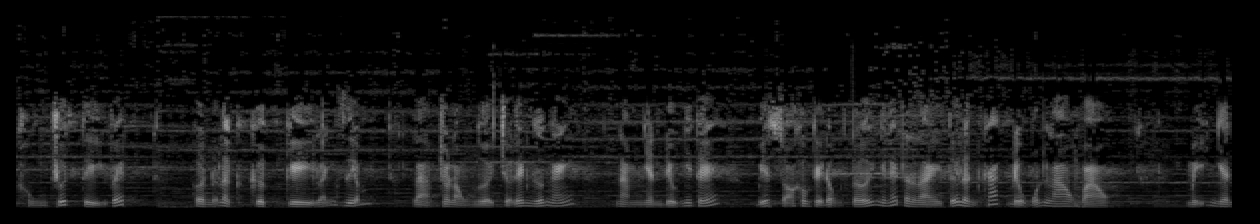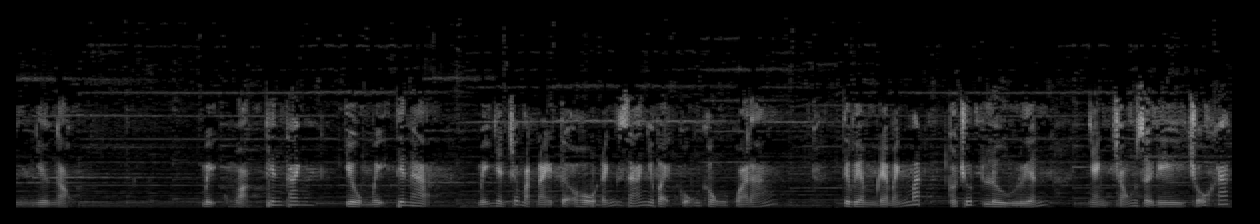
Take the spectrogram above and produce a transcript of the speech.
không chút tì vết. Hơn nữa là cực kỳ lãnh diễm, làm cho lòng người trở lên ngứa ngáy. Nam nhân đều như thế, biết rõ không thể động tới nhưng hết lần này tới lần khác đều muốn lao vào. Mỹ nhân như ngọc, mỹ hoặc thiên thanh, yêu mỹ thiên hạ, mỹ nhân trước mặt này tựa hồ đánh giá như vậy cũng không quá đáng. Tiêu viêm đem ánh mắt có chút lưu luyến, nhanh chóng rời đi chỗ khác,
